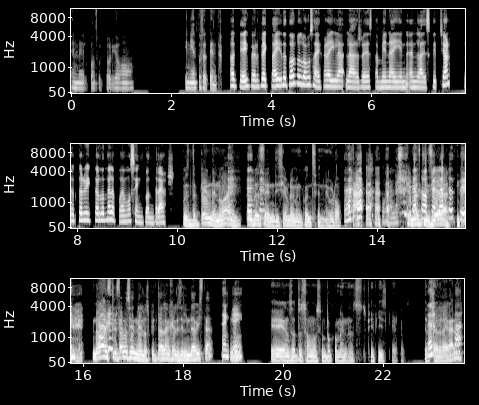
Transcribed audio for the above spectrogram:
en el consultorio 570. Ok, perfecto. Ahí, de todos nos vamos a dejar ahí las redes también ahí en, la descripción. Doctor Víctor, ¿dónde lo podemos encontrar? Pues depende, ¿no? Tal vez en diciembre me encuentres en Europa. Ojalá. ¿Qué más quisiera? No, este, estamos en el Hospital Ángeles de Linda Vista. Ok. Eh, nosotros somos un poco menos fifis que los del Pedregal.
